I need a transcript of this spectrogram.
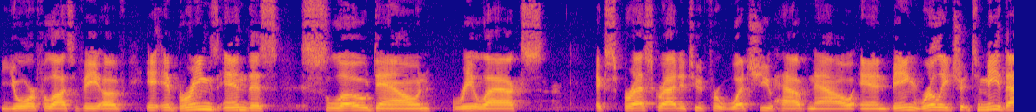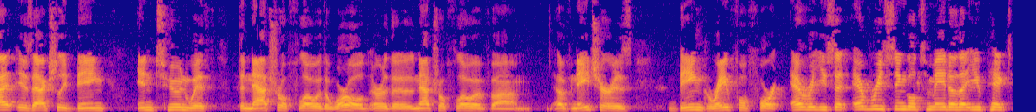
your philosophy of it, it brings in this slow down, relax, express gratitude for what you have now and being really true to me that is actually being in tune with the natural flow of the world or the natural flow of um, of nature is being grateful for every you said every single tomato that you picked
